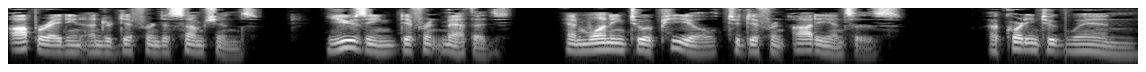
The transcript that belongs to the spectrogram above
operating under different assumptions, using different methods, and wanting to appeal to different audiences? According to Nguyen,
